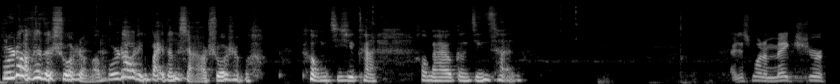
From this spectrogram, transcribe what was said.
不知道他在说什么，不知道这个拜登想要说什么。我们继续看后面还有更精彩的。I just want to make sure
